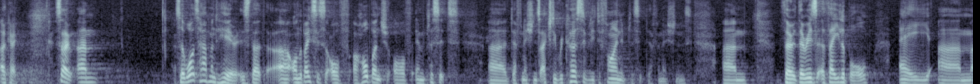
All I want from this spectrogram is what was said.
Okay, so, um, so what's happened here is that uh, on the basis of a whole bunch of implicit uh, definitions, actually recursively defined implicit definitions, um, there, there is available a, um,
